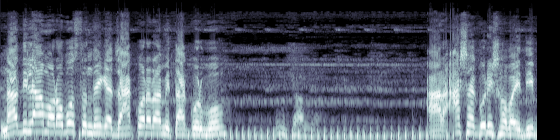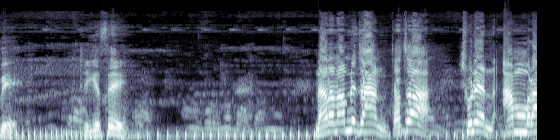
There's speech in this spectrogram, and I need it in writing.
না দিলে আমার অবস্থান থেকে যা করার আমি তা করব। আর আশা করি সবাই দিবে। ঠিক আছে? না না আপনি যান। চাচা শুনেন আমরা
